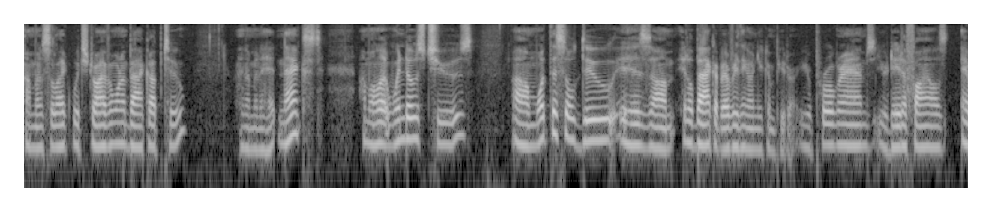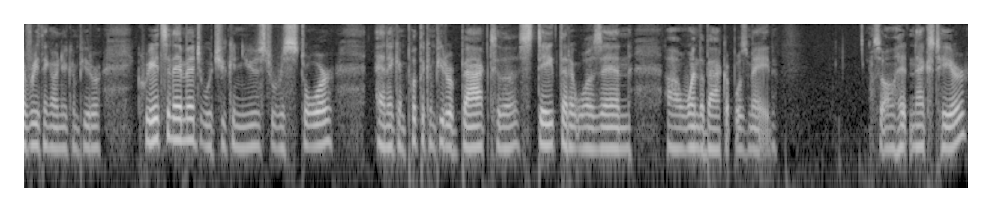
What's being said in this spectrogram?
I'm going to select which drive I want to back up to and I'm going to hit next. I'm going to let Windows choose. Um, what this will do is um, it'll back up everything on your computer, your programs, your data files, everything on your computer. Creates an image which you can use to restore and it can put the computer back to the state that it was in uh, when the backup was made. So I'll hit next here.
